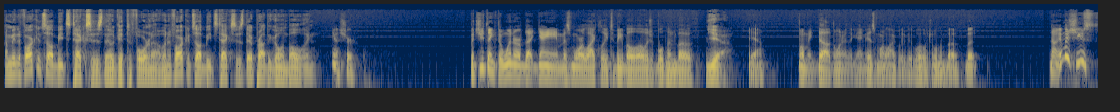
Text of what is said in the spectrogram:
I mean, if Arkansas beats Texas, they'll get to four zero, oh. and if Arkansas beats Texas, they're probably going bowling. Yeah, sure. But you think the winner of that game is more likely to be bowl eligible than both? Yeah, Yeah. Well, I mean, duh, the winner of the game is more likely to be bowl eligible than both. But now MSU's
